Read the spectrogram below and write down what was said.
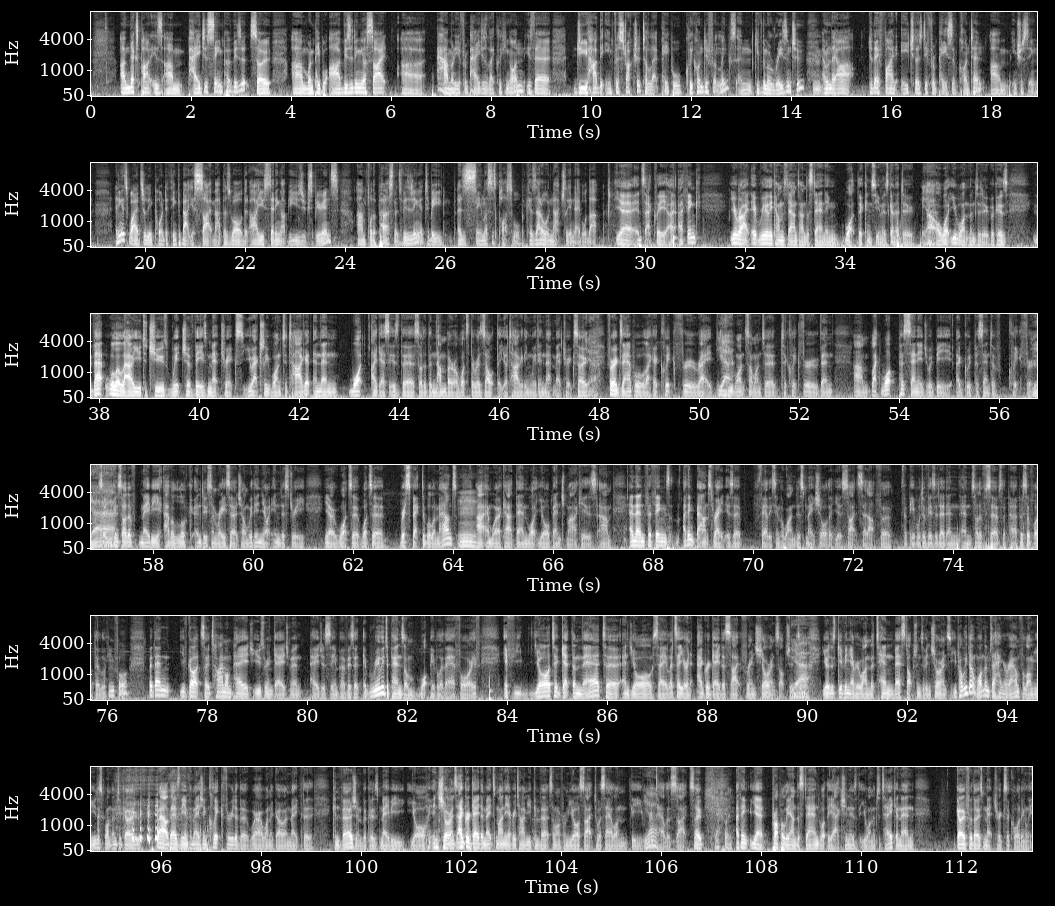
Um, next part is um, pages seen per visit. So um, when people are visiting your site, uh, how many different pages are they clicking on? Is there do you have the infrastructure to let people click on different links and give them a reason to? And when they are, do they find each of those different pieces of content um, interesting? I think that's why it's really important to think about your sitemap as well. That are you setting up your user experience um, for the person that's visiting it to be as seamless as possible because that will naturally enable that. Yeah, exactly. I, I think you're right. It really comes down to understanding what the consumer is going to do Yeah. uh, or what you want them to do because that will allow you to choose which of these metrics you actually want to target and then what I guess is the sort of the number or what's the result that you're targeting within that metric. So, Yeah. for example, like a click through rate, Yeah. if you want someone to, to click through, then um, like what percentage would be a good percent of click through? Yeah. So you can sort of maybe have a look and do some research on within your industry, you know, what's a what's a respectable amount, Mm. uh, and work out then what your benchmark is. Um, and then for things, I think bounce rate is a fairly simple one. Just make sure that your site's set up for, for people to visit it and, and sort of serves the purpose of what they're looking for. But then you've got so time on page, user engagement, pages seen per visit. It really depends on what people are there for. If if you're to get them there to and you're say let's say you're an aggregator site for insurance options Yeah. and you're just giving everyone the 10 best options of insurance you probably don't want them to hang around for long you just want them to go wow there's the information click through to the where i want to go and make the conversion because maybe your insurance aggregator makes money every time you convert someone from your site to a sale on the Yeah. retailer's site so Definitely. i think yeah properly understand what the action is that you want them to take and then go for those metrics accordingly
